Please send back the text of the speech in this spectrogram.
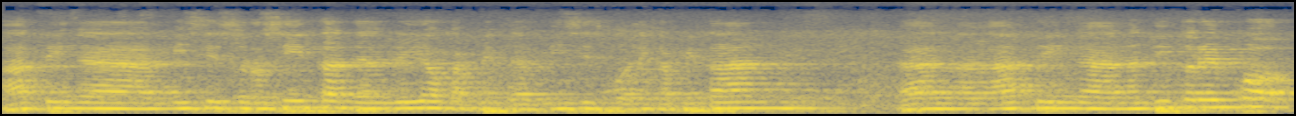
ating ah, Mrs. Rosita Del Rio, kapit, ah, Mrs. po ni Kapitan, and ang ating, ah, nandito rin po,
